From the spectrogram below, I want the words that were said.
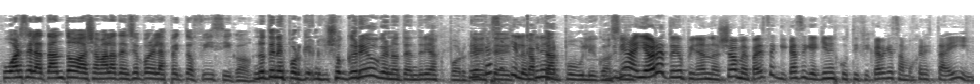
jugársela tanto a llamar la atención por el aspecto físico? No tenés por qué, yo creo que no tendrías por qué este, que lo captar quieren- público así. Mirá, y ahora estoy opinando yo. Me parece que casi que quieren justificar que esa mujer está ahí.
